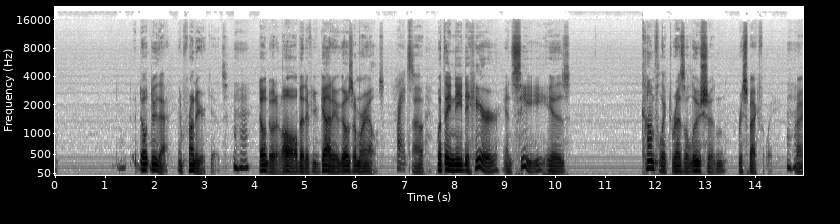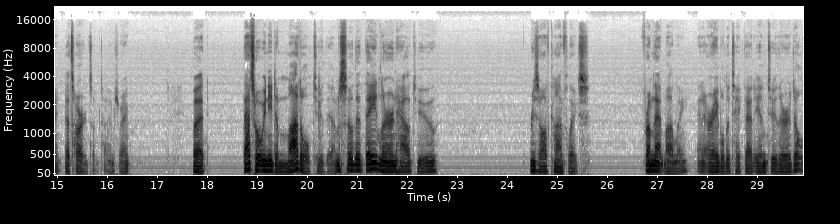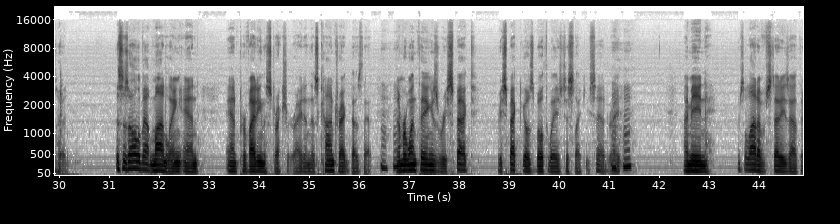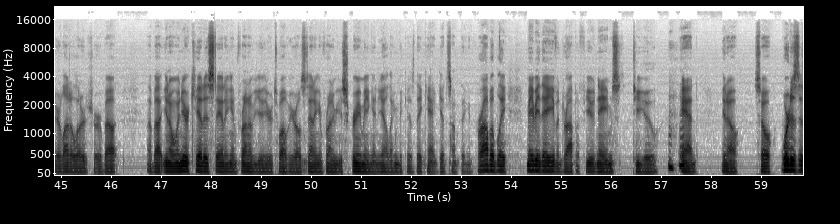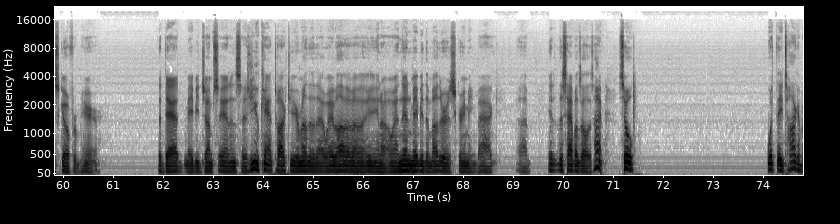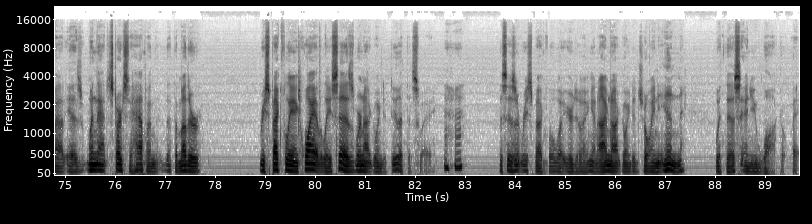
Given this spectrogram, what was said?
don't do that in front of your kids. mm-hmm. Don't do it at all. But if you've got to, go somewhere else. right. Uh, what they need to hear and see is conflict resolution respectfully, Mhm. right? That's hard sometimes, right? But that's what we need to model to them so that they learn how to resolve conflicts from that modeling and are able to take that into their adulthood. This is all about modeling and and providing the structure, right? And this contract does that. Mhm. Number one thing is respect. Respect goes both ways, just like you said, right? Mhm. I mean, there's a lot of studies out there, a lot of literature about about you know when your kid is standing in front of you, your 12 year old standing in front of you, screaming and yelling because they can't get something, and probably maybe they even drop a few names to you, Mhm. and you know, so where does this go from here? The dad maybe jumps in and says, "You can't talk to your mother that way," blah blah blah, you know, and then maybe the mother is screaming back. Um, it, this happens all the time. So what they talk about is when that starts to happen, that the mother respectfully and quietly says, "We're not going to do it this way. Mhm. This isn't respectful what you're doing, and I'm not going to join in with this." And you walk away.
